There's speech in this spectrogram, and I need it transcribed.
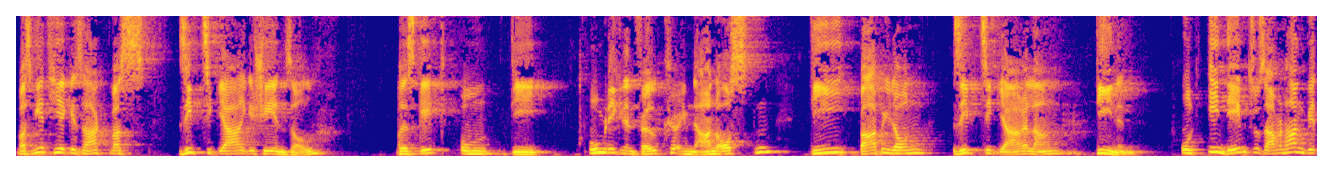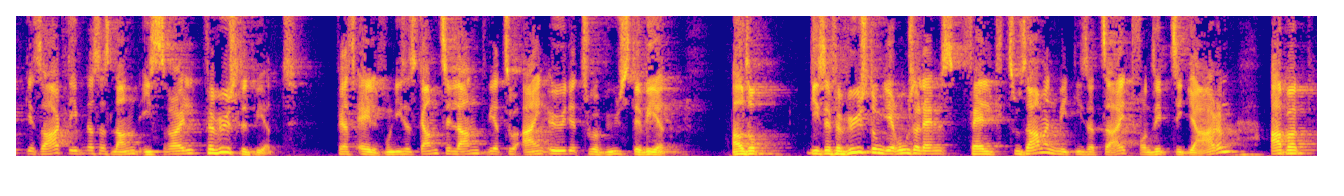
Was wird hier gesagt, was 70 Jahre geschehen soll? Es geht um die umliegenden Völker im Nahen Osten, die Babylon 70 Jahre lang dienen. Und in dem Zusammenhang wird gesagt eben, dass das Land Israel verwüstet wird. Vers 11. Und dieses ganze Land wird zur Einöde, zur Wüste werden. Also diese Verwüstung Jerusalems fällt zusammen mit dieser Zeit von 70 Jahren, aber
